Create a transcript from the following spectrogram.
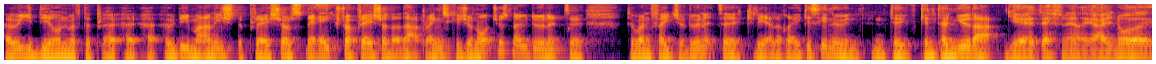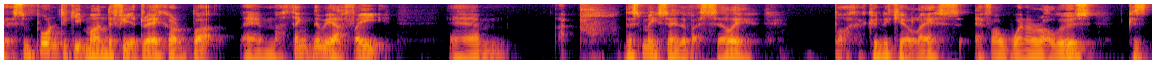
How are you dealing with the? How, how, do you manage the pressures, the extra pressure that that brings? Because you're not just now doing it to to win fights. You're doing it to create a legacy now and, and to continue that. Yeah, definitely. I know like, it's important to keep my undefeated record, but um, I think the way I fight, um, I- this might sound a bit silly, but I couldn't care less if I win or I lose because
